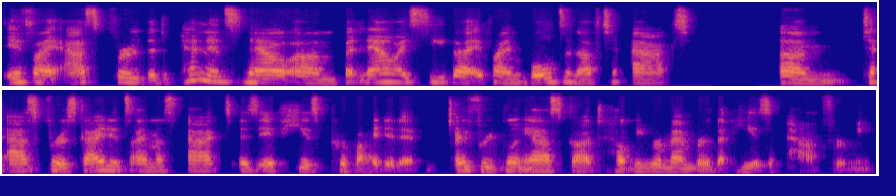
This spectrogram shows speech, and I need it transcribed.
if i ask for the dependence now um, but now i see that if i'm bold enough to act um, to ask for his guidance i must act as if he has provided it. I frequently ask god to help me remember that he is a path for me.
